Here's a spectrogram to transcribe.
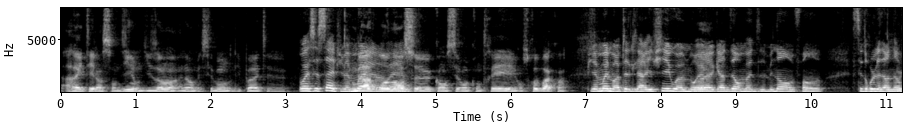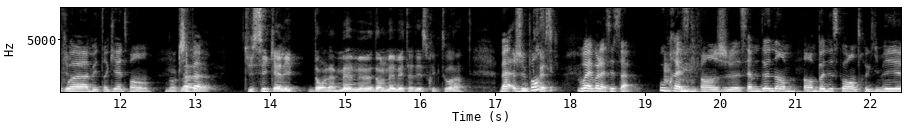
arrêté l'incendie en disant Ah non, mais c'est bon, on est potes. euh, Ouais, c'est ça. Et puis même une moi. grave euh, ouais. romance euh, quand on s'est rencontrés et on se revoit, quoi. Puis même moi, elle m'aurait peut-être clarifié ou elle m'aurait Ouais. regardé en mode mais non, enfin, c'était drôle la dernière fois, mais t'inquiète, enfin. Donc là, pas. tu sais qu'elle est dans, la même, dans le même état d'esprit que toi? Bah, je ou pense. presque. que- Ouais, voilà, c'est ça. Ou presque. Enfin, je... ça me donne un, un bon espoir, entre guillemets.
